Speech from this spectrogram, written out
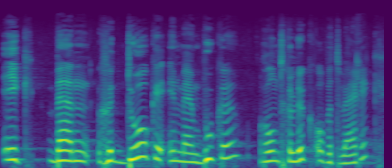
Ik ben gedoken in mijn boeken rond geluk op het werk.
